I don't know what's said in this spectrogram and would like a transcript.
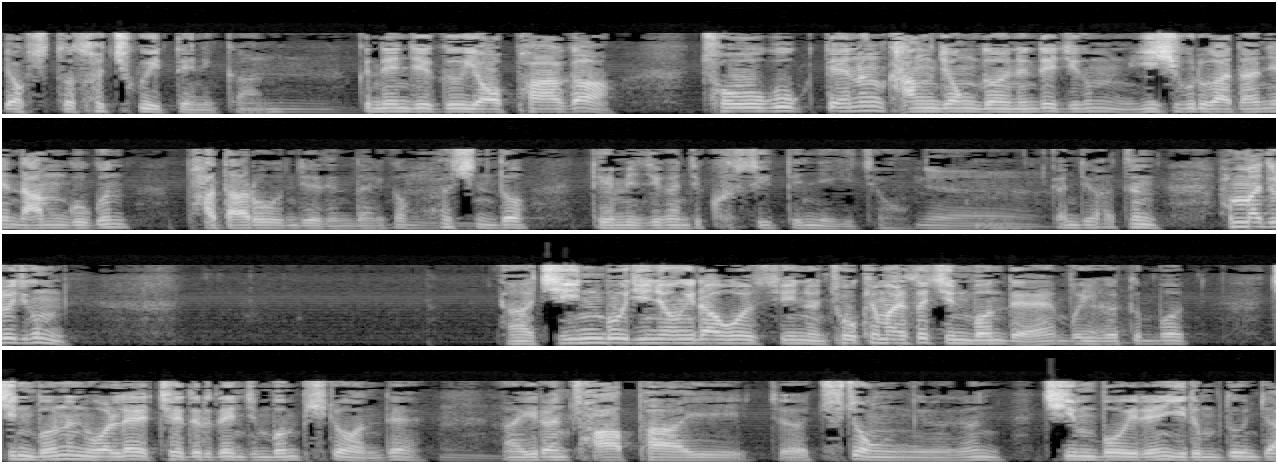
역시 또 설치고 있다니까. 음. 근데 이제 그 여파가 조국 때는 강정도였는데 지금 이 식으로 가다 이제 남국은 바다로 이제 된다니까 음. 훨씬 더 데미지가 이제 클 수 있다는 얘기죠. 예. 그러니까 이제 하여튼 한마디로 지금 아, 진보 진영이라고 할 수 있는 좋게 말해서 진보인데 뭐 네. 이것도 뭐 진보는 원래 제대로 된 진보는 필요한데 음. 아, 이런 좌파 이 저 추종 이런 진보 이런 이름도 이제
